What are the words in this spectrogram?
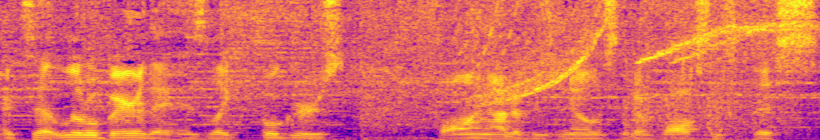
It's that little bear that has like boogers falling out of his nose that evolves into this.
